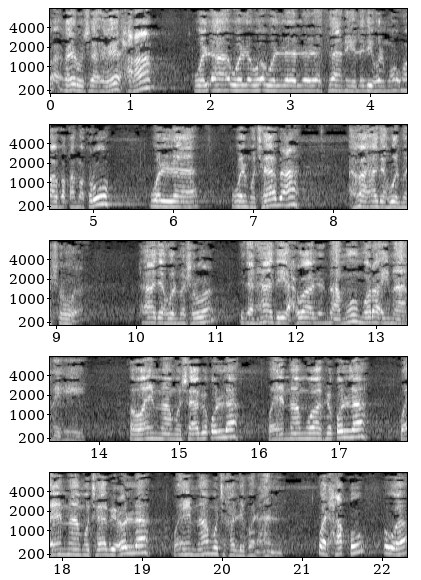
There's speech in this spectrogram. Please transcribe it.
غير غير حرام والثاني الذي هو الموافقة مكروه والمتابعة هذا هو المشروع. هذا هو المشروع. إذا هذه أحوال المأموم وراء إمامه. فهو إما مسابق له وإما موافق له وإما متابع له وإما متخلف عنه. والحق هو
